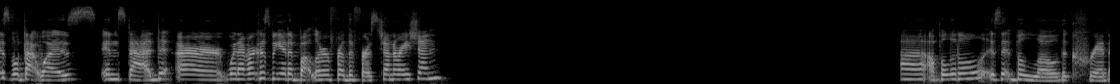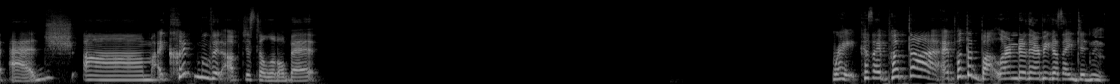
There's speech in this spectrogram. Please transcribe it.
is what that was instead or whatever because we had a butler for the first generation. Uh, up a little is it below the crib edge? Um i could move it up just a little bit. Right because i put the i put the butler under there because i didn't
